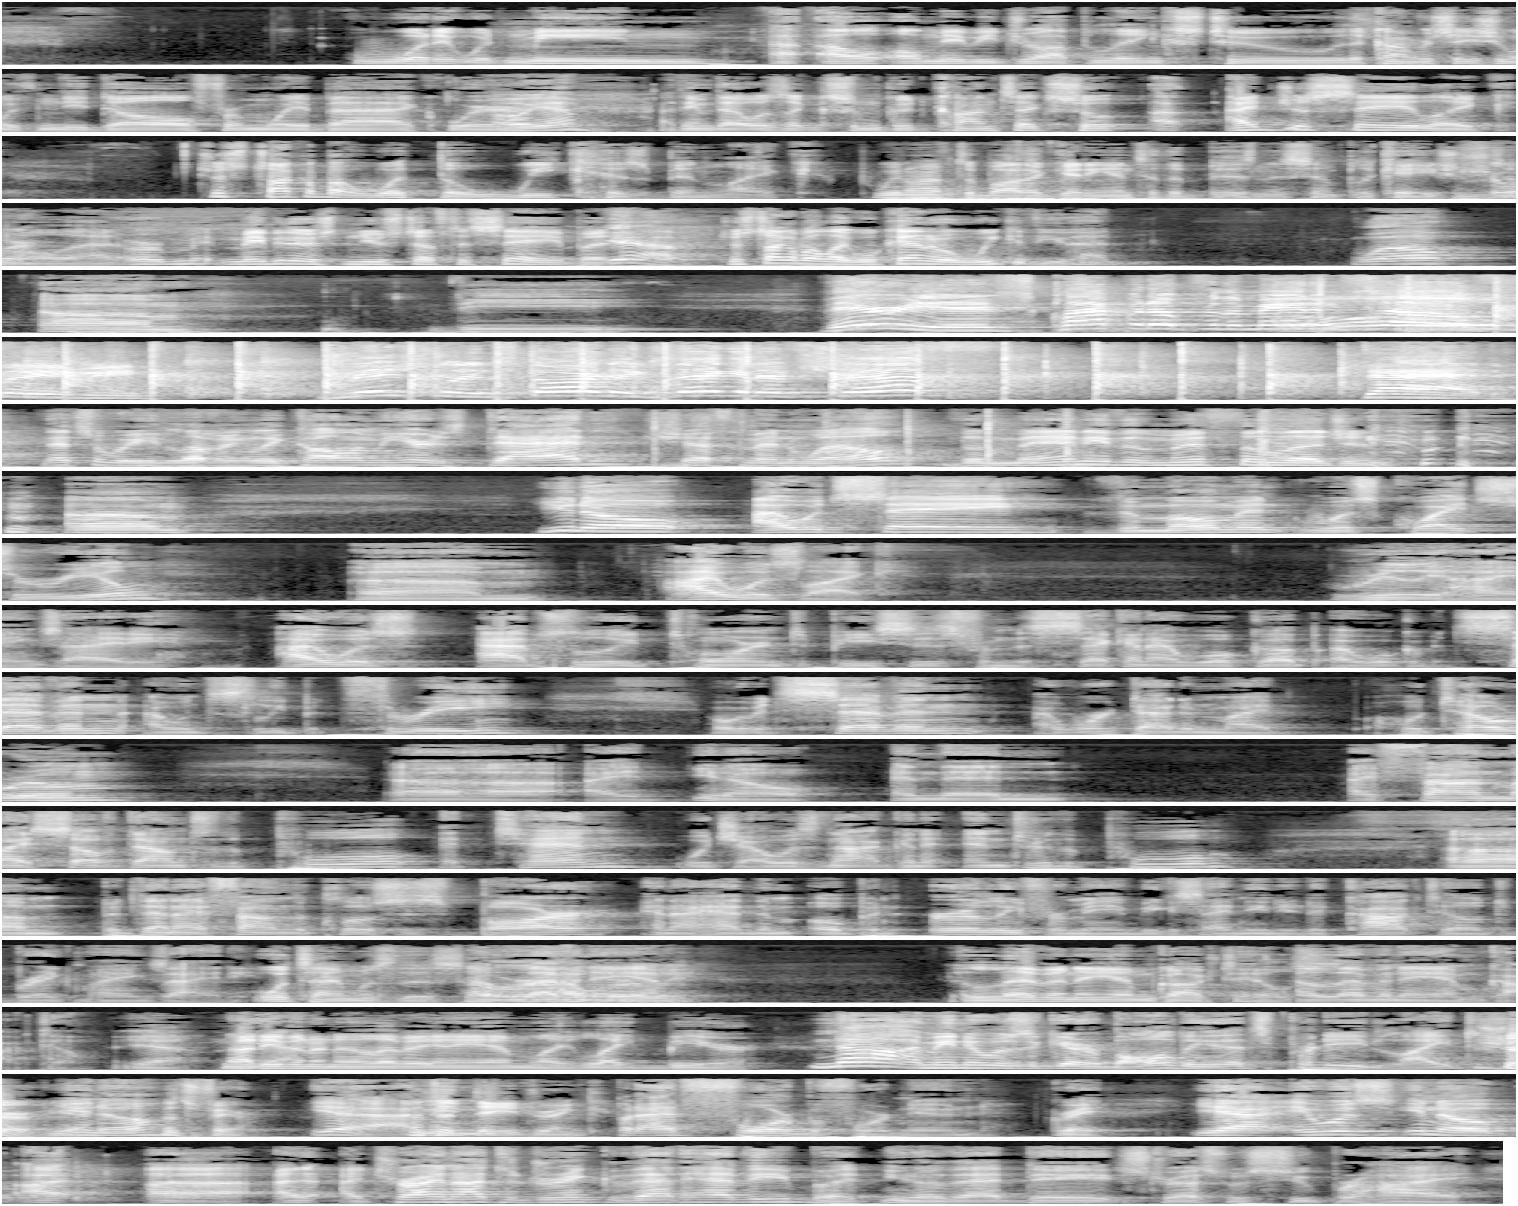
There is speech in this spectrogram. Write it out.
what it would mean. I'll, I'll maybe drop links to the conversation with Nidal from way back where Oh, yeah. I think that was like some good context. So I, I'd just say like, just talk about what the week has been like. We don't have to bother getting into the business implications and all that. Or m- maybe there's new stuff to say, but Yeah. just talk about like what kind of a week have you had? Well, um, the there he is. Clap it up for the man Oh, himself, baby. Michelin starred executive chef. Dad, that's what we lovingly call him here. Is Dad Chef Manuel? The Manny, the myth, the legend. You know, I would say the moment was quite surreal. Um, I was like really high anxiety. I was absolutely torn to pieces from the second I woke up. I woke up at seven. I went to sleep at three. I woke up at seven. I worked out in my hotel room. Uh, I, you know, and then I found myself down to the pool at 10, which I was not going to enter the pool. Um, but then I found the closest bar and I had them open early for me because I needed a cocktail to break my anxiety. what time was this? How, 11 how a.m.. early? 11 a.m. cocktails. 11 a.m. cocktail. Yeah. Not even an 11 a.m. like light beer. No, I mean, it was a Garibaldi. That's pretty light. Sure. Yeah. You know? That's fair. Yeah. I That's mean, a day drink. But I had four before noon. Great. Yeah, it was, you know, I, uh, I, I try not to drink that heavy, but, you know, that day stress was super high.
